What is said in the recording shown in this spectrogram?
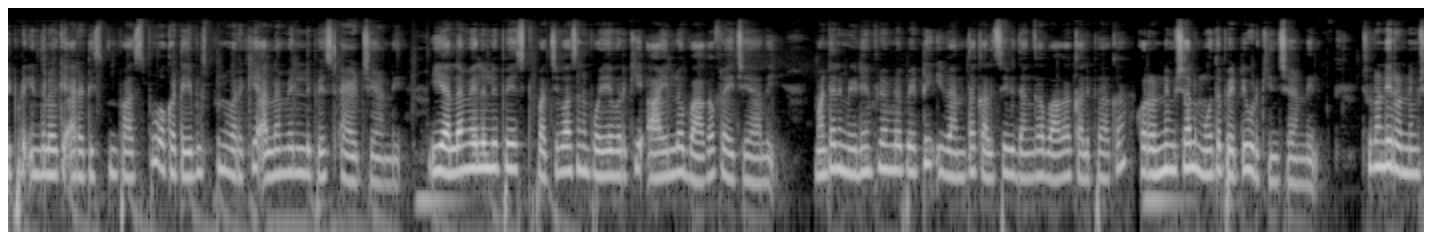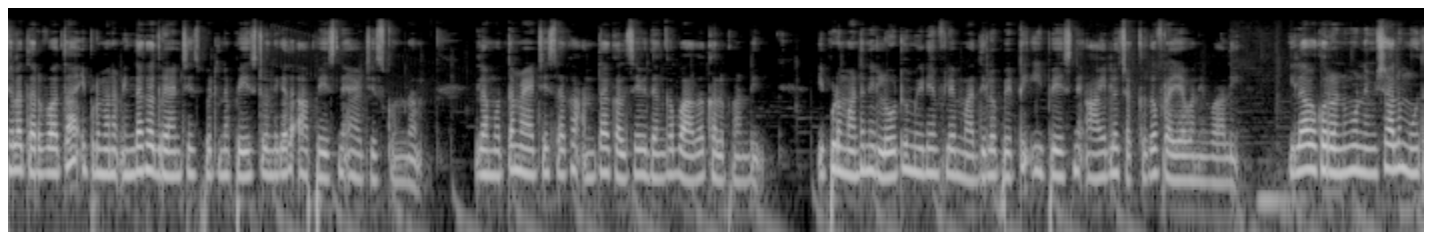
ఇప్పుడు ఇందులోకి అర టీ స్పూన్ పసుపు ఒక టేబుల్ స్పూన్ వరకు అల్లం వెల్లుల్లి పేస్ట్ యాడ్ చేయండి. ఈ అల్లం వెల్లుల్లి పేస్ట్ పచ్చివాసన పోయే వరకు ఆయిల్లో బాగా ఫ్రై చేయాలి. మంటని మీడియం ఫ్లేమ్లో పెట్టి ఇవంతా కలిసే విధంగా బాగా కలిపాక ఒక రెండు నిమిషాలు మూత పెట్టి ఉడికించండి. చూడండి రెండు నిమిషాల తర్వాత ఇప్పుడు మనం ఇందాక గ్రైండ్ చేసి పెట్టిన పేస్ట్ ఉంది కదా ఆ పేస్ట్ని యాడ్ చేసుకుందాం. ఇలా మొత్తం యాడ్ చేశాక అంతా కలిసే విధంగా బాగా కలపండి. ఇప్పుడు మంటని లో టు మీడియం ఫ్లేమ్ మధ్యలో పెట్టి ఈ పేస్ట్ని ఆయిల్లో చక్కగా ఫ్రై అవ్వనివ్వాలి. ఇలా ఒక రెండు మూడు నిమిషాలు మూత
